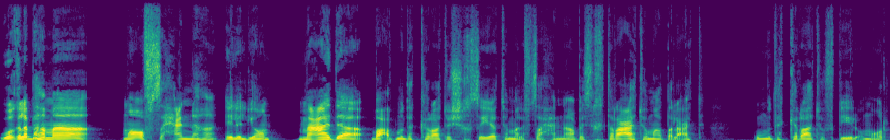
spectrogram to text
وأغلبها ما ما أفصح عنها إلى اليوم. ما عدا بعض مذكراته الشخصية تم الإفصاح عنها بس اختراعاته ما طلعت ومذكراته في دي الأمور.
